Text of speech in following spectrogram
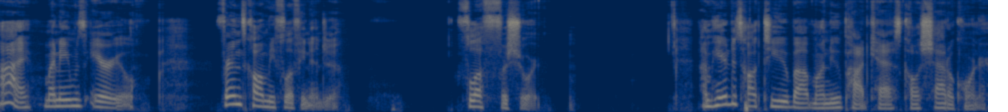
Hi, my name is Ariel. Friends call me Fluffy Ninja. Fluff for short. I'm here to talk to you about my new podcast called Shadow Corner.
